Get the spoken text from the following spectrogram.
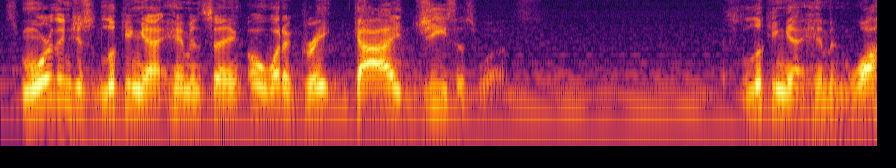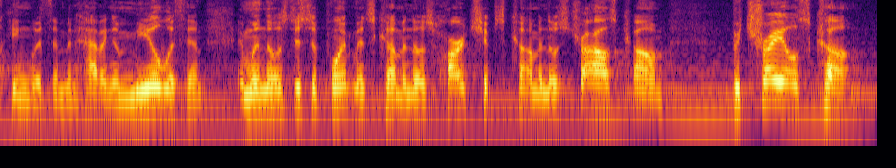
It's more than just looking at Him and saying, oh, what a great guy Jesus was. It's looking at Him and walking with Him and having a meal with Him. And when those disappointments come and those hardships come and those trials come, betrayals come,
